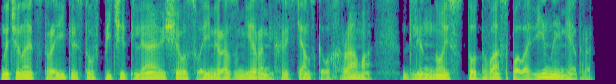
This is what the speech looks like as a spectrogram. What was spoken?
начинает строительство впечатляющего своими размерами христианского храма длиной 102,5 метра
